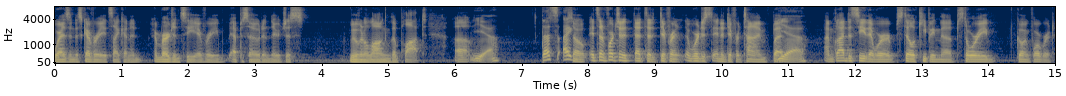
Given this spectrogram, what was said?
whereas in Discovery, it's like an emergency every episode, and they're just moving along the plot. Um, Yeah. That's I so it's unfortunate that's a different. We're just in a different time, but yeah. I'm glad to see that we're still keeping the story going forward.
